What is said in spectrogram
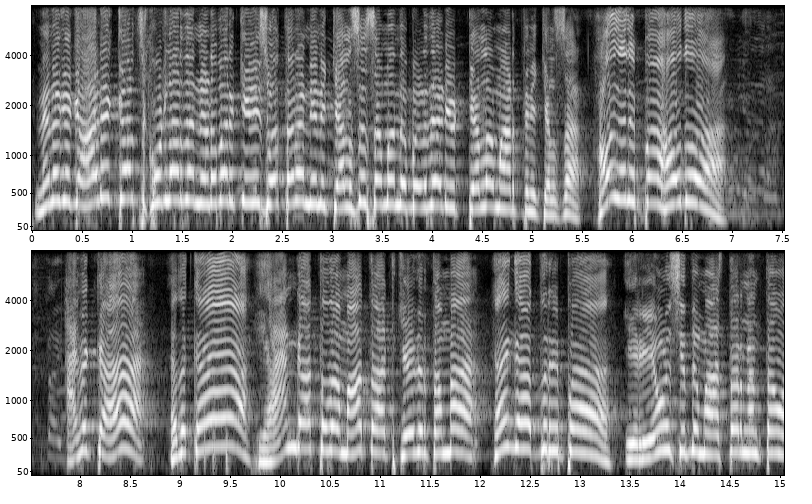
ನಿನಗೆ ಗಾಡಿ ಖರ್ಚು ಕೊಡ್ಲಾರ್ದ ನಡಬರ್ಕ ಇಳಿಸೋತನ ನಿನ್ನ ಕೆಲಸ ಸಂಬಂಧ ಬೆಳೆದಾಡಿ ಇಟ್ಟೆಲ್ಲ ಮಾಡ್ತೀನಿ ಕೆಲಸ. ಹೌದಲ್ಲಪ್ಪ ಹೌದು. ಅದಕ್ಕ ಅದಕ್ಕ? ಹೆಂಗಾತದ ಮಾತಾತ್ ಕೇಳಿದ್ರ ತಮ್ಮ? ಹೆಂಗ ಆತ್ರಿಪ್ಪ ಈ ರೇವಣ ಸಿದ್ಧ ಮಾಸ್ತರ್ನಂತವ?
